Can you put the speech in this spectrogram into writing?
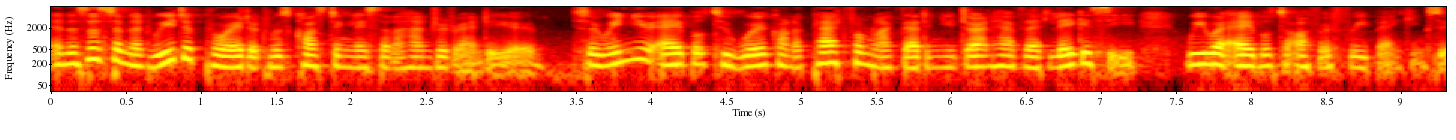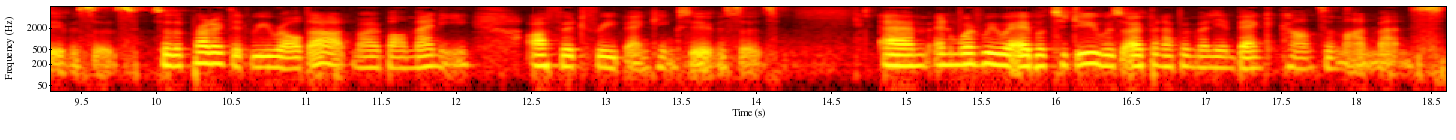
And the system that we deployed, it was costing less than 100 Rand a year. So when you're able to work on a platform like that and you don't have that legacy, we were able to offer free banking services. So the product that we rolled out, Mobile Money, offered free banking services. Um, and what we were able to do was open up a million bank accounts in nine months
